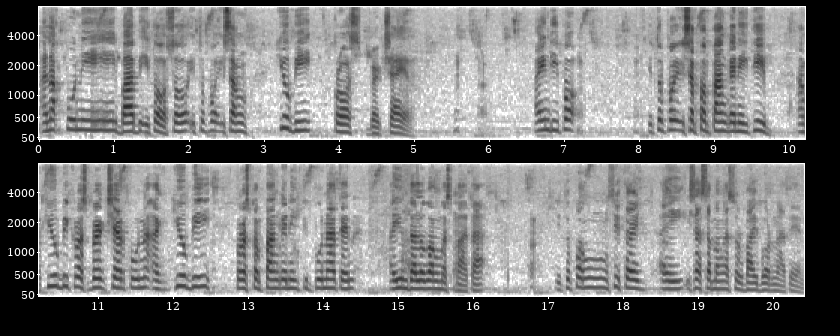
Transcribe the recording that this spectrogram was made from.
anak po ni Bobby ito. So ito po isang QB Cross Berkshire. Ay hindi po. Ito po isang Pampanga native. Ang QB Cross Berkshire po na ang QB Cross Pampanga native po natin ay yung dalawang mas bata. Ito pong si third ay isa sa mga survivor natin.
